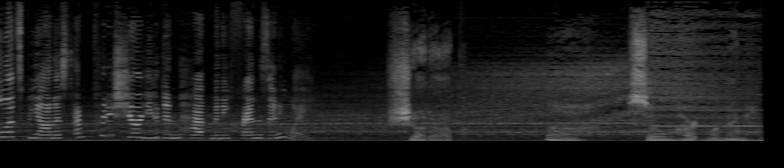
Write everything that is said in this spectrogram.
Let's be honest, I'm pretty sure you didn't have many friends anyway. Shut up. Ah, so heartwarming.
